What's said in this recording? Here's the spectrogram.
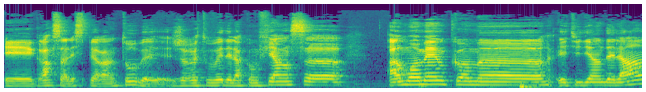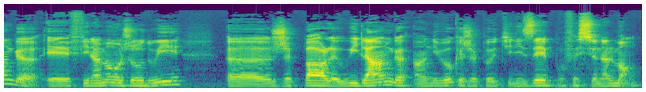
Et grâce à l'espéranto, ben, j'ai retrouvé de la confiance à moi-même comme étudiant des langues. Et finalement, aujourd'hui, euh, je parle huit langues à un niveau que je peux utiliser professionnellement.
